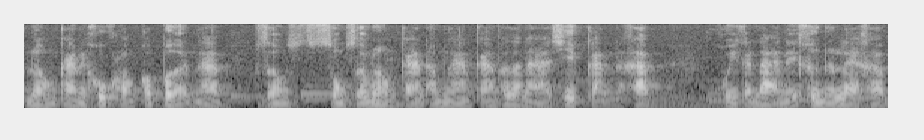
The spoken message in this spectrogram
เรื่องของการเป็นคู่ครองก็เปิดนะครับส่งส่งเสริมเรื่องของการทำงานการพัฒนาอาชีพกันนะครับ คุยกันได้ในครึ่งเดือนแรกครับ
